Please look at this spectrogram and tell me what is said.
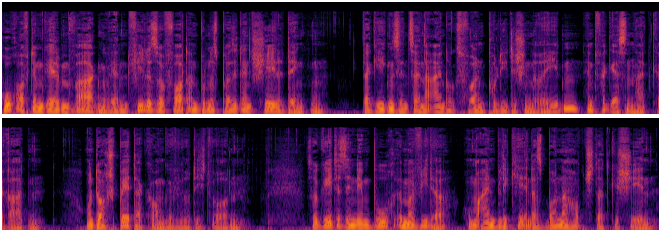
Hoch auf dem gelben Wagen werden viele sofort an Bundespräsident Scheel denken. Dagegen sind seine eindrucksvollen politischen Reden in Vergessenheit geraten und doch später kaum gewürdigt worden. So geht es in dem Buch immer wieder um Einblicke in das Bonner Hauptstadtgeschehen.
